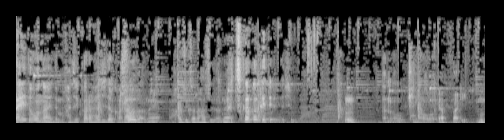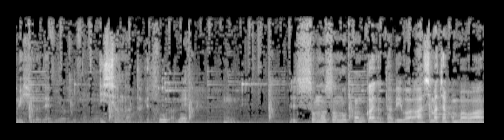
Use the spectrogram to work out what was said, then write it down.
海道内でも端から端だから、そうだね、端から端だね。2日かけてるでしょ？うん、あの昨日やっぱり。帯広で一緒になったけどそうだね。うん。でそもそも今回の旅はあしまちゃんこんばんは。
